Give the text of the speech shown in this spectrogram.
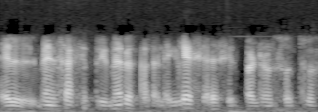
el mensaje primero es para la iglesia, es decir, para nosotros.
